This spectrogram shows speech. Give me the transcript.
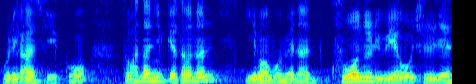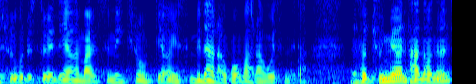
우리가 알 수 있고 또 하나님께서는 이번 보면은 구원을 위해 오실 예수 그리스도에 대한 말씀이 기록되어 있습니다라고 말하고 있습니다. 그래서 중요한 단어는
